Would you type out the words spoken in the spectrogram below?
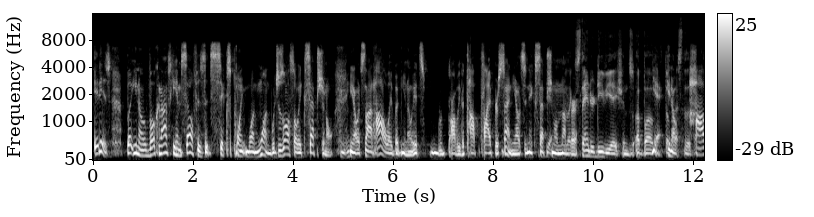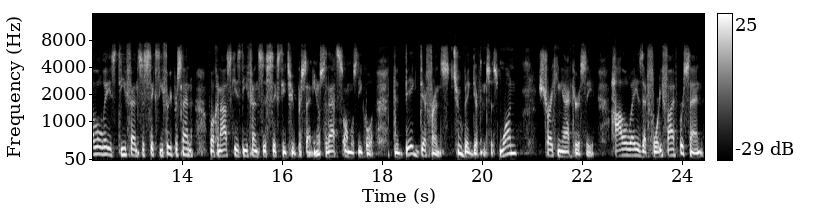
It is, but you know, Volkanovski himself is at six point one one, which is also exceptional. Mm-hmm. You know, it's not Holloway, but you know, it's probably the top five percent. You know, it's an exceptional yeah, number. Like standard deviations above. Yeah, you know, Holloway's defense is sixty three percent. Volkanovski's defense is sixty two percent. You know, so that's almost equal. The big difference, two big differences. One, striking accuracy. Holloway is at forty five percent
